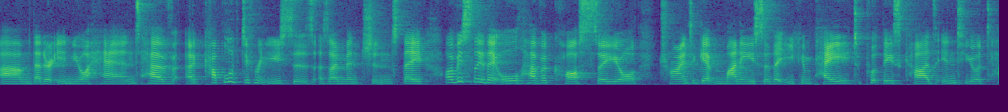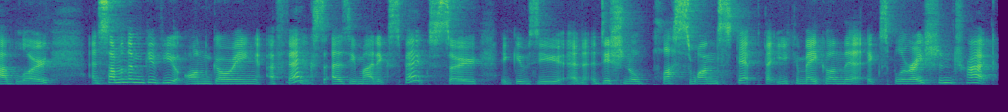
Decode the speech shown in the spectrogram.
um, that are in your hand have a couple of different uses, as I mentioned. They obviously they all have a cost, so you're trying to get money so that you can pay to put these cards into your tableau. And some of them give you ongoing effects, as you might expect. So it gives you an additional plus one step that you can make on the exploration track.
